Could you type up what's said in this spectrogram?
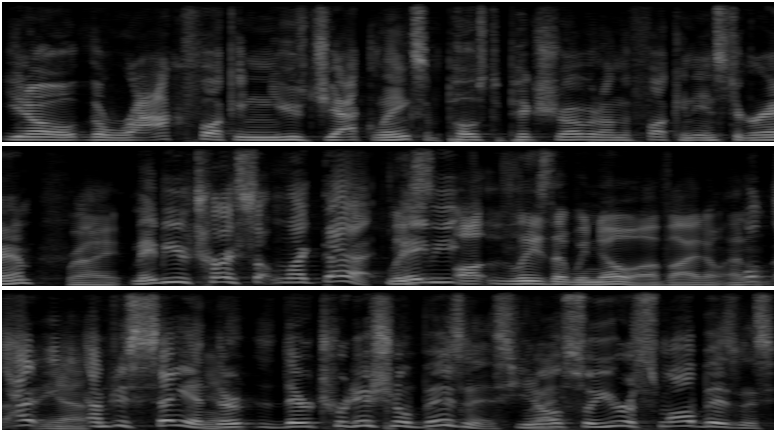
you know, The Rock fucking use Jack Links and post a picture of it on the fucking Instagram. right. Maybe you try something like that. At least, Maybe at least that we know of. I don't. I don't. I, yeah. I'm just saying they're they're traditional business, you know. Right. So you're a small business.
